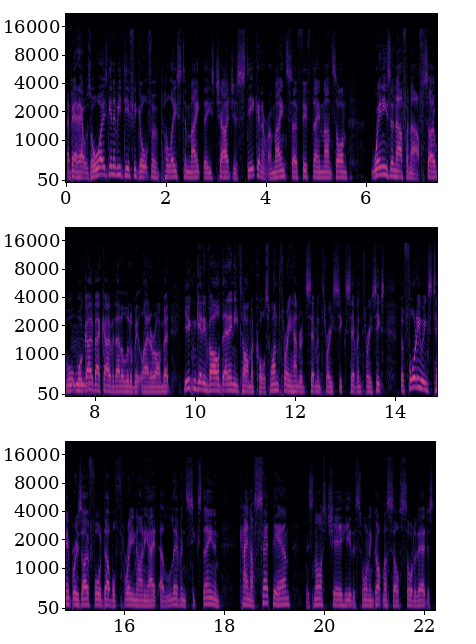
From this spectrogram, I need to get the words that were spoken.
about how it was always going to be difficult for police to make these charges stick, and it remains so 15 months on. When is enough enough? So we'll, we'll go mm. back over that a little bit later on. But you can get involved at any time, of course. 1300 736 736. The 40 Wings temper is 043398 1116. And Kane, I sat down, this nice chair here this morning, got myself sorted out, just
